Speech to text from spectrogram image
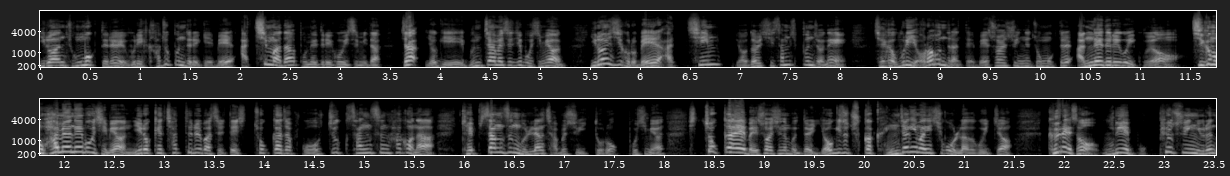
이러한 종목들을 우리 가족분들에게 매일 아침마다 보내드리고 있습니다. 자, 여기 문자 메시지 보시면 이런 식으로 매일 아침 8시 30분 전에 제가 우리 여러분들한테 매수할 수 있는 종목들 안내드리고 있고요. 지금 화면에 보시면 이렇게 차트를 봤을 때 시초가 잡고 쭉 상승하거나 갭 상승 물량 잡을 수 있도록 보시면 시초가에 매수하시는 분들 여기서 주가 굉장히 많이 치고 올라가고 있죠. 그래서 우리의 목표 수익률은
